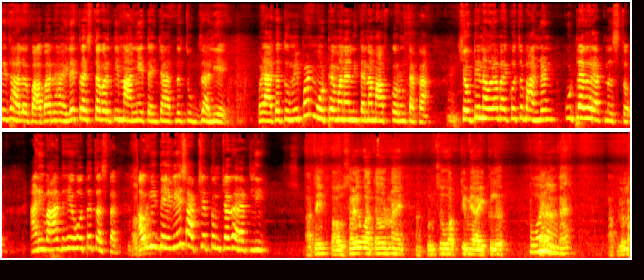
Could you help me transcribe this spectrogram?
ते झालं. बाबा राहिलेत रस्त्यावरती मान्य त्यांच्या हातनं चूक झाली आहे पण आता तुम्ही पण मोठ्या मनाने त्यांना माफ करून टाका. शेवटी नवरा बायकोचं भांडण कुठल्या घरात नसतं. आणि वाद हे होतच असतात. अहो ही देवी साक्षात तुमच्या घरातली. आता हे पावसाळी वातावरण आहे. आणि तुमचं वाक्य मी ऐकलं. हो कारण काय? आपल्याला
